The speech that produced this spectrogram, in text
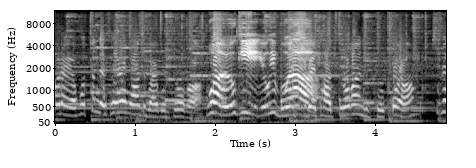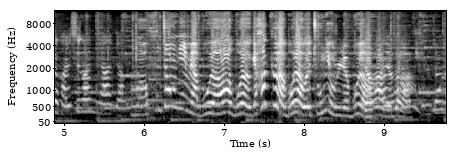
그래, 허튼 데 세려고 하지 말고 들어가. 뭐야, 여기, 여기 집에 뭐야? 다 들어가는지 볼 거야. 집에 갈 시간이야, 양. 뭐야, 훈장님이야, 뭐야? 뭐야, 여기 학교야, 뭐야? 왜 종이 울려, 뭐야? 양아. 양아. 심장이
